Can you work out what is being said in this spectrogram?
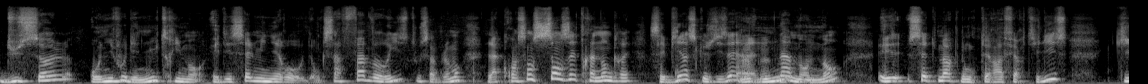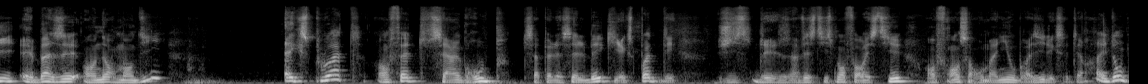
du sol au niveau des nutriments et des sels minéraux. Donc ça favorise tout simplement la croissance sans être un engrais. C'est bien ce que je disais, un mmh, mmh, mmh. amendement. Et cette marque, donc Terra Fertilis, qui est basée en Normandie, exploite, en fait, c'est un groupe qui s'appelle SLB qui exploite des, investissements forestiers en France, en Roumanie, au Brésil, etc. Et donc,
